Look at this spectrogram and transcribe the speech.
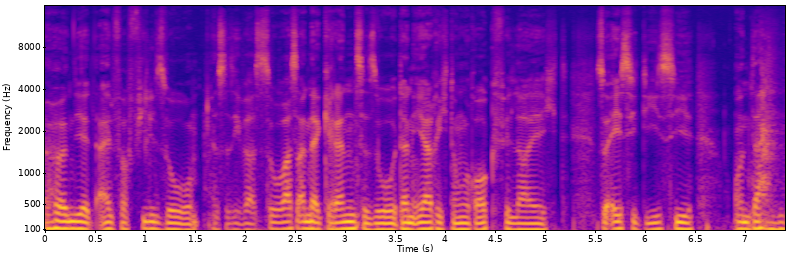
hören die halt einfach viel so, was weiß ich was, so was an der Grenze, so dann eher Richtung Rock vielleicht, so ACDC. Und dann,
